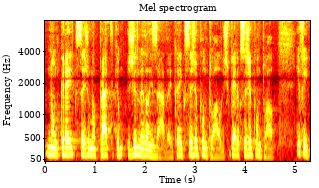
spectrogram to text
não creio que seja uma prática generalizada. Eu creio que seja pontual, espero que seja pontual. Enfim,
